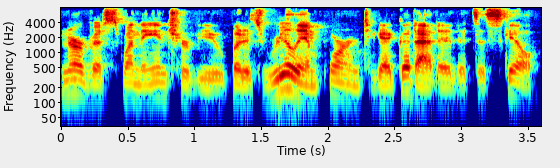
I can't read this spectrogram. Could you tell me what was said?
nervous when they interview, but it's really important to get good at it. It's a skill.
